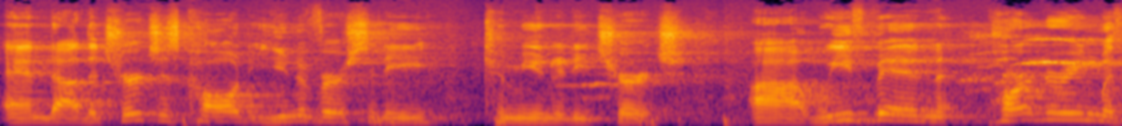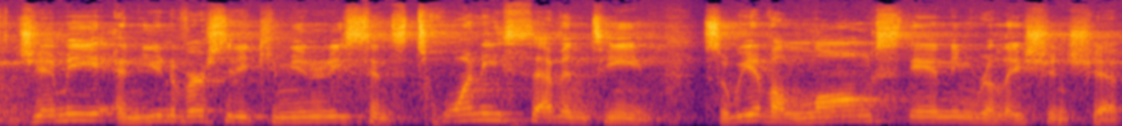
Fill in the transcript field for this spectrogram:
And uh, the church is called University Community Church. Uh, we've been partnering with Jimmy and University Community since 2017. So we have a long standing relationship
